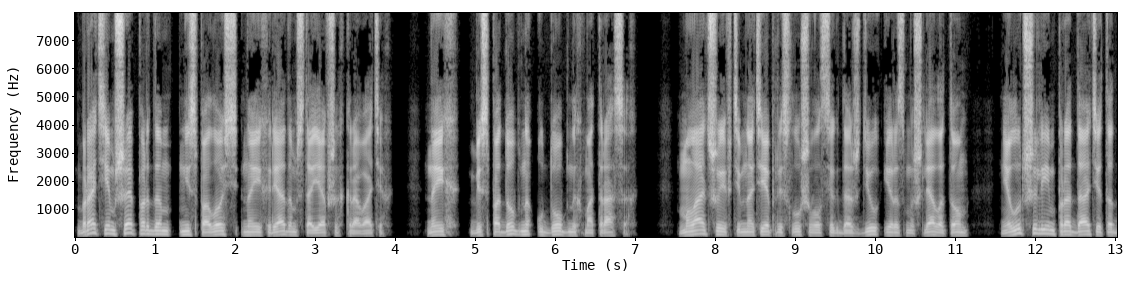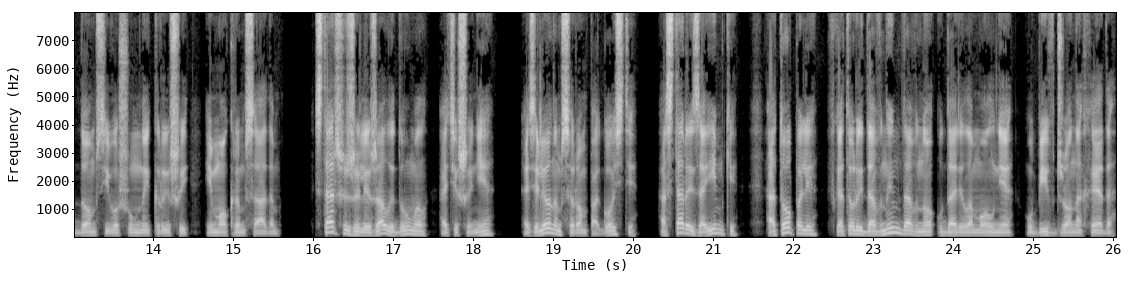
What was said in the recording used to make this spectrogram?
Братьям Шепардам не спалось на их рядом стоявших кроватях, на их бесподобно удобных матрасах. Младший в темноте прислушивался к дождю и размышлял о том, не лучше ли им продать этот дом с его шумной крышей и мокрым садом. Старший же лежал и думал о тишине, о зеленом сыром погосте, о старой заимке, о тополе, в который давным-давно ударила молния, убив Джона Хеда,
